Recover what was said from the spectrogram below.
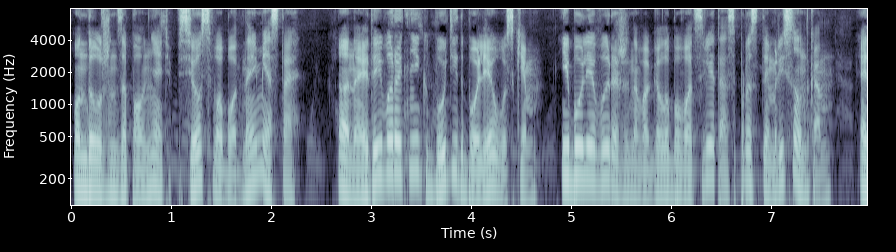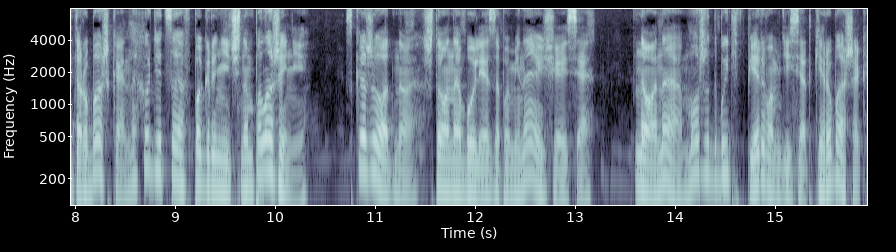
Он должен заполнять все свободное место. А на этой воротник будет более узким и более выраженного голубого цвета с простым рисунком. Эта рубашка находится в пограничном положении, Скажу одно, что она более запоминающаяся, но она может быть в первом десятке рубашек.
